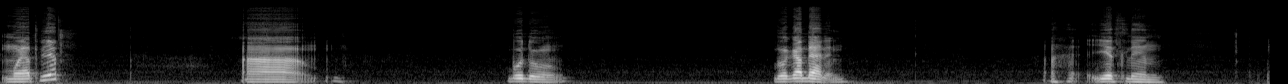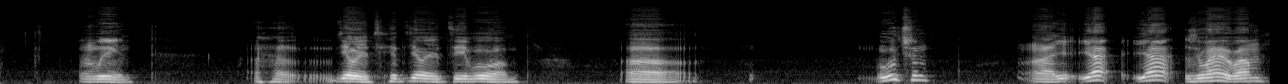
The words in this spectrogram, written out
мой ответ, а, буду благодарен, если вы сделаете, сделаете его э, лучшим. А, я, я желаю вам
